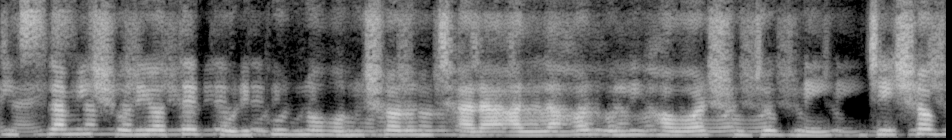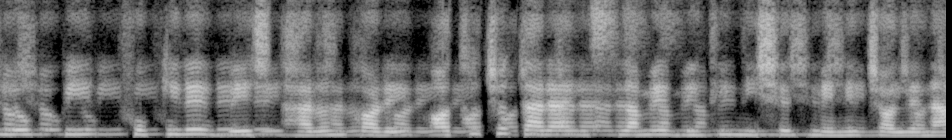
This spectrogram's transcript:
ইসলামী শরীয়তের পরিপূর্ণ অনুসরণ ছাড়া আল্লাহর অলি হওয়ার সুযোগ নেই। যেসব লোক পীর, ফকিরের বেশ ধারণ করে, অথচ তারা ইসলামের বিধি নিষেধ মেনে চলে না।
